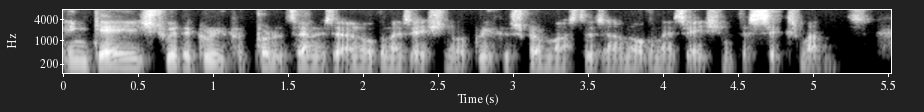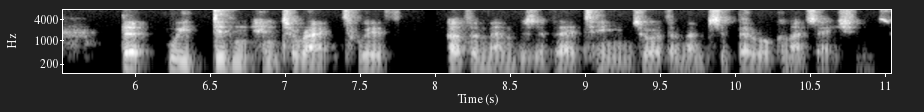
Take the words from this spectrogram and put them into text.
engaged with a group of product owners at an organization or a group of scrum masters at an organization for six months that we didn't interact with other members of their teams or other members of their organizations.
